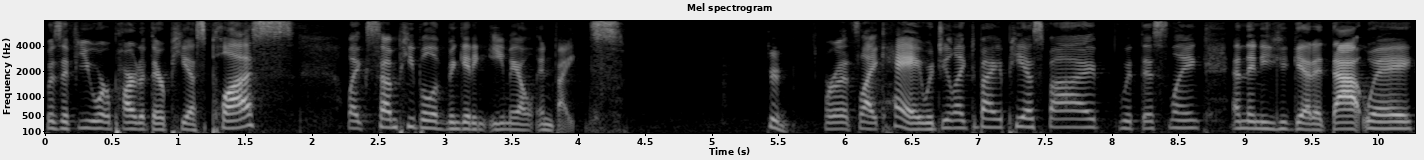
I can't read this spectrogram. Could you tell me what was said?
was if you were part of their PS Plus. Like some people have been getting email invites Good. where it's like, hey, would you like to buy a PS5 with this link? And then you could get it that way.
